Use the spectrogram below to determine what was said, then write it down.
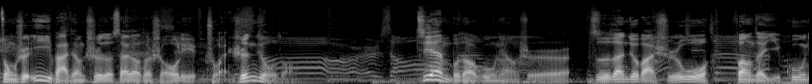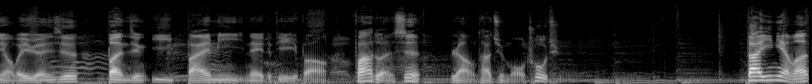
总是一把将吃的塞到她手里，转身就走。见不到姑娘时，子弹就把食物放在以姑娘为圆心、半径一百米以内的地方，发短信让她去某处取。大一念完，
